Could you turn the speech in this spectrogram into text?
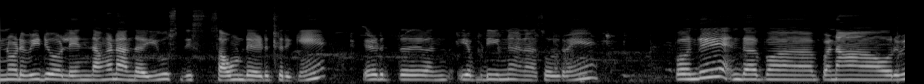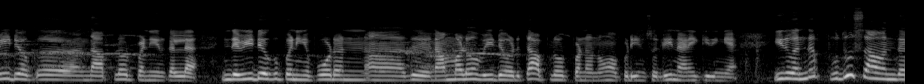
என்னோடய வீடியோலேருந்து தாங்க நான் அந்த யூஸ் திஸ் சவுண்டு எடுத்திருக்கேன். எடுத்து வந்து எப்படின்னு நான் சொல்கிறேன் இப்போ வந்து இந்த இப்போ இப்போ நான் ஒரு வீடியோவுக்கு இந்த அப்லோட் பண்ணியிருக்கேன்ல இந்த வீடியோவுக்கு இப்போ நீங்கள் போடணும் இது நம்மளும் வீடியோ எடுத்து அப்லோட் பண்ணணும் அப்படின்னு சொல்லி நினைக்கிறீங்க. இது வந்து புதுசாக வந்த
